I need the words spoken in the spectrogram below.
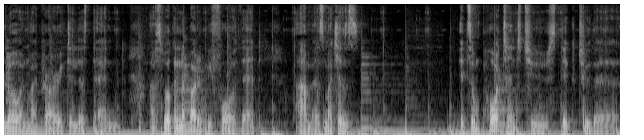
low on my priority list, and I've spoken about it before that um, as much as it's important to stick to the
